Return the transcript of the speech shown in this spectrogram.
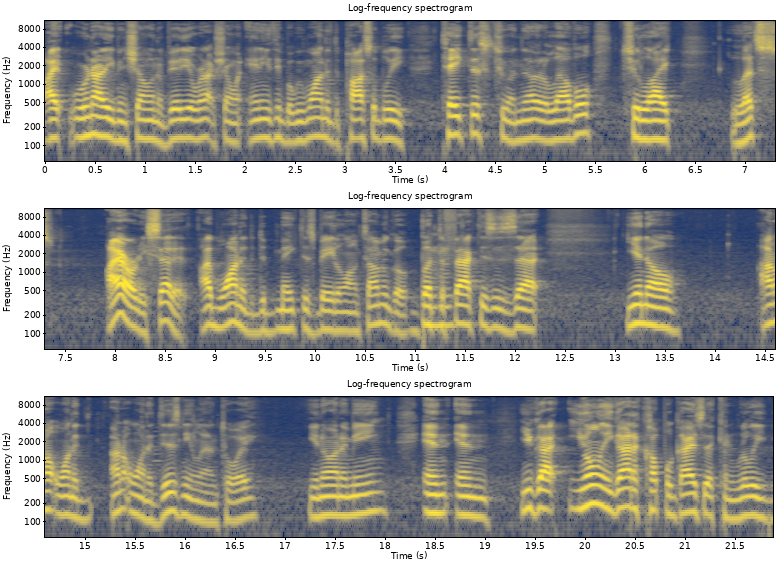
I we're not even showing a video, we're not showing anything, but we wanted to possibly take this to another level to like let's. I already said it. I wanted to make this bait a long time ago, but the Mhm. fact is, is that you know, I don't want to I don't want a Disneyland toy. You know what I mean? And and you got you only got a couple guys that can really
